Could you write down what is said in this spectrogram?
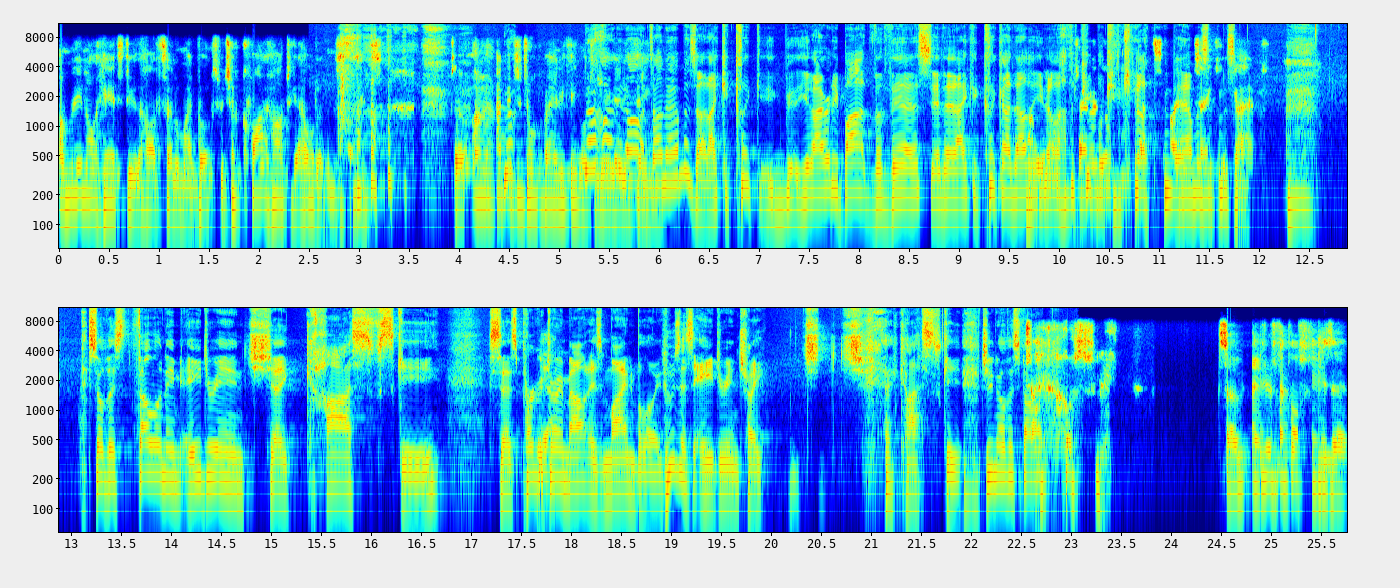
I'm really not here to do the hard sell on my books, which are quite hard to get hold of in the States. so I'm happy to talk about anything or no, to read anything. It's on Amazon. I could click, you know, I already bought the this, and then I could click on other, oh, you know, oh, other people enough. can get on Amazon. So this fellow named Adrian Tchaikovsky says Purgatory yeah. Mountain is mind blowing. Who's this Adrian Tchaikovsky? Do you know this fellow? Tchaikovsky. So Adrian Tchaikovsky is a,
